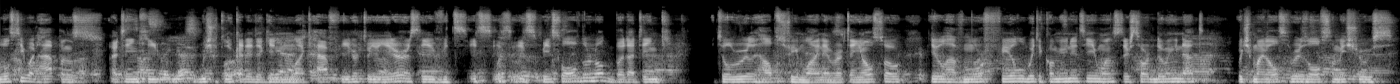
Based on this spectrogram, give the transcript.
we'll see what happens. I think we should look at it again in like half a year to a year and see if it's it's it's, it's been solved or not. But I think it will really help streamline everything. Also, you'll have more feel with the community once they start doing that, which might also resolve some issues.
